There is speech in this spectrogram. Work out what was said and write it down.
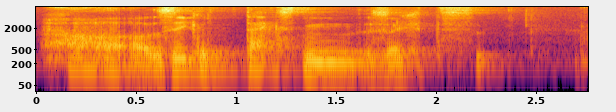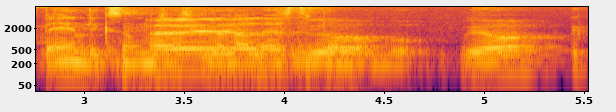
ah, zeker teksten is echt pijnlijk soms als je daarnaar ja, luistert. ja, ja, ik,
